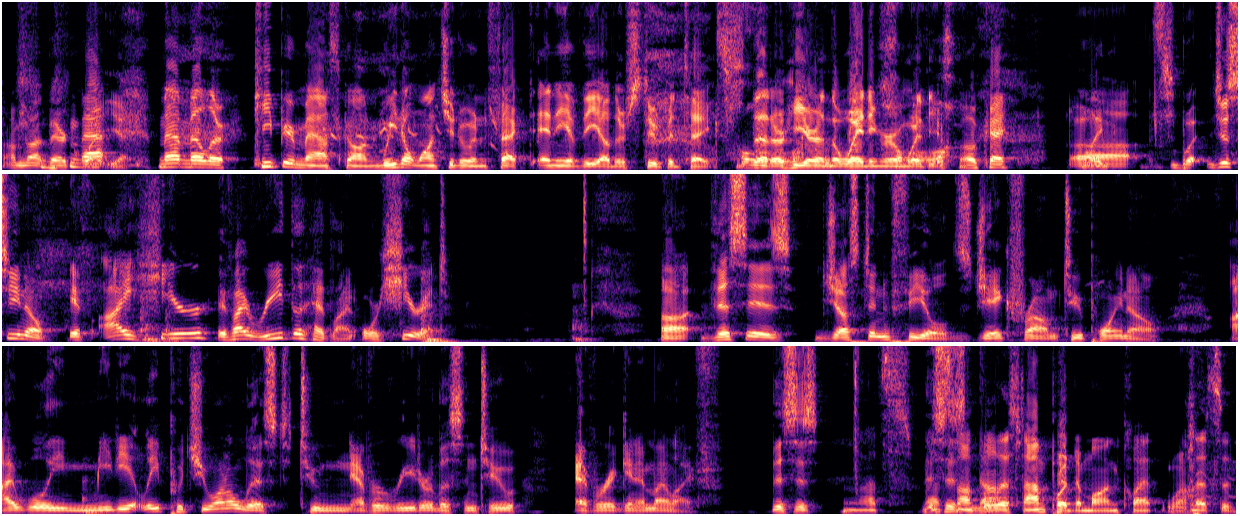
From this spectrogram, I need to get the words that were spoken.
I'm not there quite Matt, yet. Matt Miller, keep your mask on. We don't want you to infect any of the other stupid takes that are here in the waiting room with you. Okay? Like, Uh, but just so you know, if I hear, if I read the headline or hear it, uh, this is Justin Fields, Jake Fromm 2.0. I will immediately put you on a list to never read or listen to ever again in my life. This is That's This that's is not, the list I'm putting them on, Clint. Well. that's a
